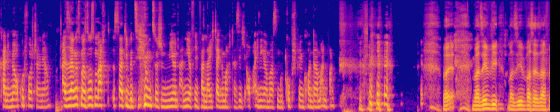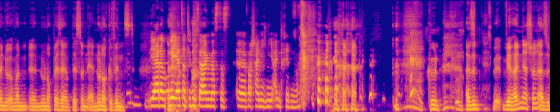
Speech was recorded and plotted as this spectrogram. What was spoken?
kann ich mir auch gut vorstellen, ja. Also sagen wir es mal so, es macht, es hat die Beziehung zwischen mir und Andi auf jeden Fall leichter gemacht, dass ich auch einigermaßen gut Kupp spielen konnte am Anfang. mal sehen, wie, mal sehen, was er sagt, wenn du irgendwann äh, nur noch besser bist und er nur noch gewinnst. Ja, da würde er jetzt natürlich sagen, dass das äh, wahrscheinlich nie eintreten wird. gut. Also wir hören ja schon, also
